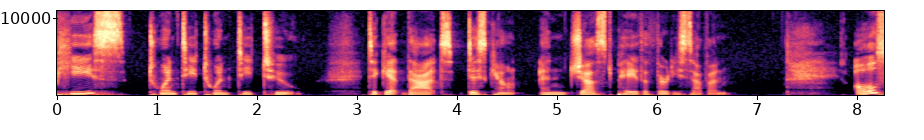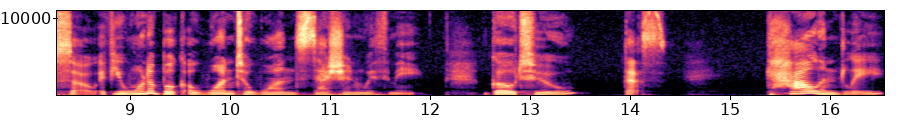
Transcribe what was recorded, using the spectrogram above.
PEACE2022 to get that discount and just pay the 37. Also, if you want to book a one to one session with me, go to this calendly.com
